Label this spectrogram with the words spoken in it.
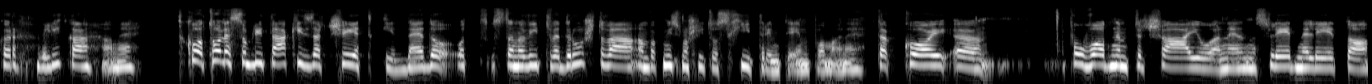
kar velika. Tako, tole so bili taki začetki ne, do ustanovitve društva, ampak mi smo šli to s hitrim tempom. Takoj eh, po uvodnem tečaju, ne, naslednje leto,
